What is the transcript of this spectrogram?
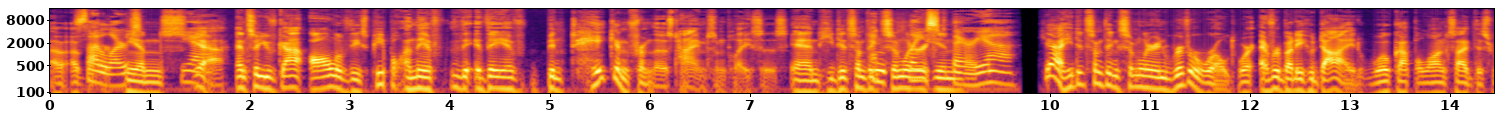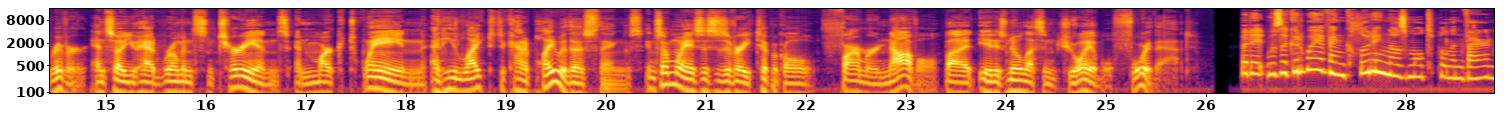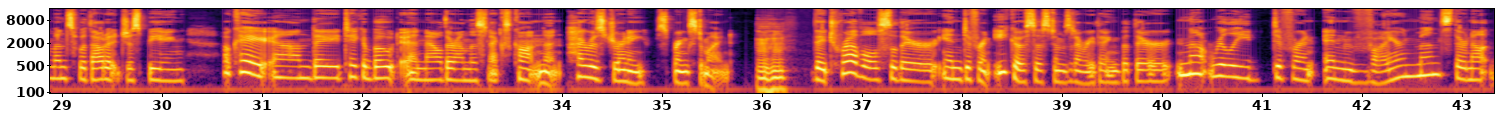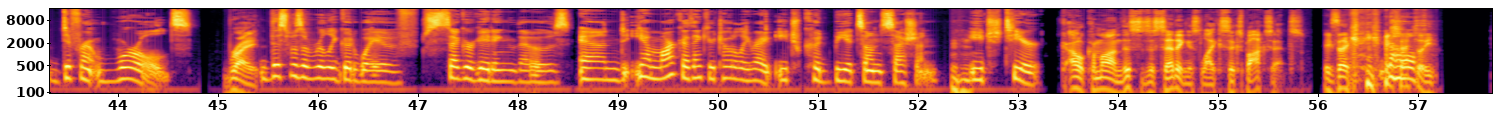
uh, of Settlers. Europeans. Yeah. And so you've got all of these people and they have they, they have been taken from those times and places. And he did something and similar in there, yeah. Yeah, he did something similar in Riverworld, where everybody who died woke up alongside this river. And so you had Roman centurions and Mark Twain, and he liked to kind of play with those things. In some ways, this is a very typical farmer novel, but it is no less enjoyable for that. But it was a good way of including those multiple environments without it just being, okay, and they take a boat and now they're on this next continent. Hiero's Journey springs to mind. Mm-hmm. They travel, so they're in different ecosystems and everything, but they're not really different environments. They're not different worlds. Right. This was a really good way of segregating those. And yeah, Mark, I think you're totally right. Each could be its own session, Mhm. each tier. Oh, come on. This is a setting. It's like six box sets. Exactly. No. exactly.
